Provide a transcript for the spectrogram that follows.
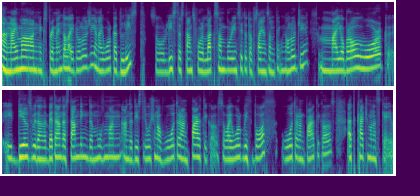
And I'm an experimental hydrology and I work at LIST. So LIST stands for Luxembourg Institute of Science and Technology. My overall work, it deals with a better understanding the movement and the distribution of water and particles. So I work with both water and particles at catchment scale.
